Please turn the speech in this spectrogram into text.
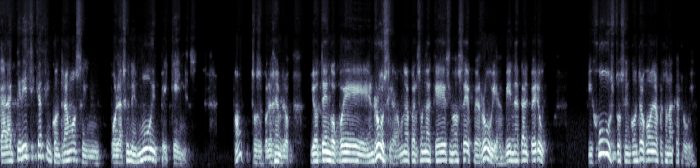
características que encontramos en poblaciones muy pequeñas. ¿no? Entonces, por ejemplo, yo tengo pues en Rusia una persona que es, no sé, perrubia, viene acá al Perú, y justo se encontró con una persona que es rubia.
